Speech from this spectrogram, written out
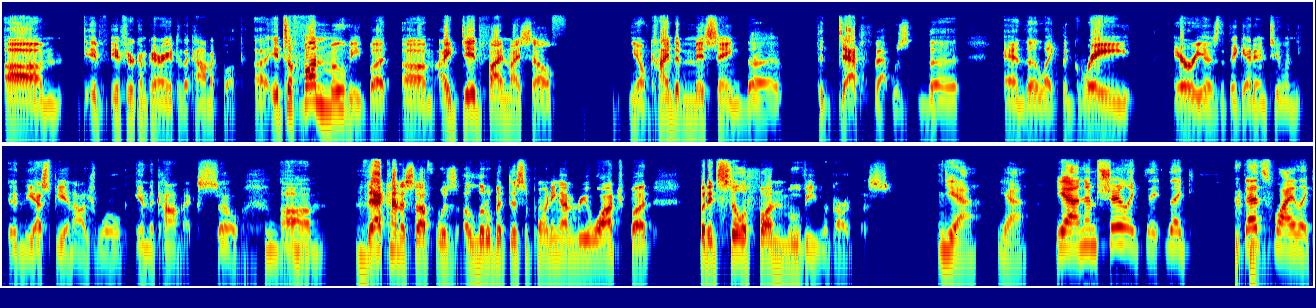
Um, if if you're comparing it to the comic book, uh, it's a fun movie, but um, I did find myself, you know, kind of missing the the depth that was the and the like the gray areas that they get into in the, in the espionage world in the comics. So Mhm. um, that kind of stuff was a little bit disappointing on rewatch, but but it's still a fun movie regardless. Yeah, yeah, yeah, and I'm sure like they like that's why like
